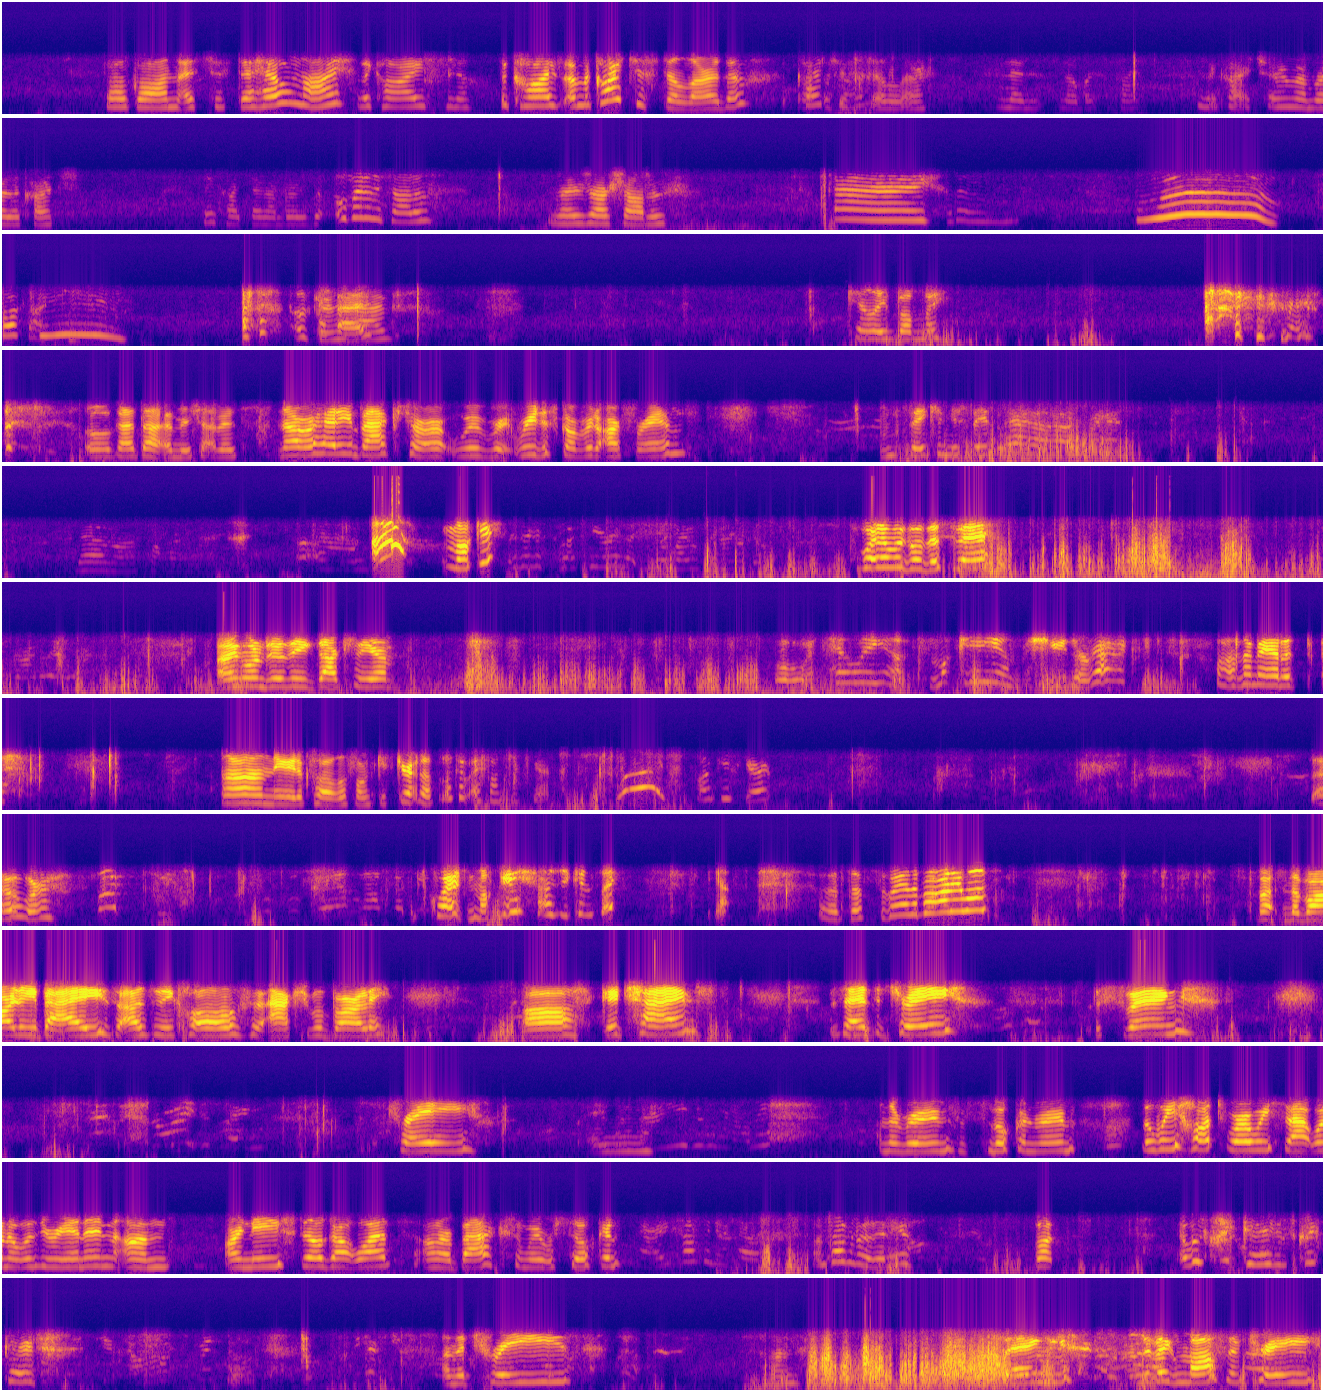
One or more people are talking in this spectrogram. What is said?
It's all gone. It's just a hill now. The cows, you know. The cows, and the couch is still there though. The couch is still there. And then, no, but the cows. The couch. I remember the couch. The cows, I remember. Is it over to the shadow? There's our shadows. Hey. Woo! Fuck Fuck you. Okay. Kelly bummed me. oh, got that in the shadows. Now we're heading back to our. We've re- rediscovered our friends. And see, can you see them? Ah! Mucky! Why don't we go this way? I'm going to do the exact same. Oh, it's hilly and it's mucky and are wrecked. And I made it. I need to pull the funky skirt up. Look at my funky skirt. Woo! Funky skirt. So we're. It's quite mucky, as you can see. Yeah. That's the way the barley was. But the barley bays, as we call the actual barley. Oh, good times. Beside the tree, the swing, tree, and the rooms, the smoking room, the wee hut where we sat when it was raining, and our knees still got wet on our backs, and we were soaking. I'm talking about video, but it was quite good. It was quite good. And the trees, and the thing, the big massive tree,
